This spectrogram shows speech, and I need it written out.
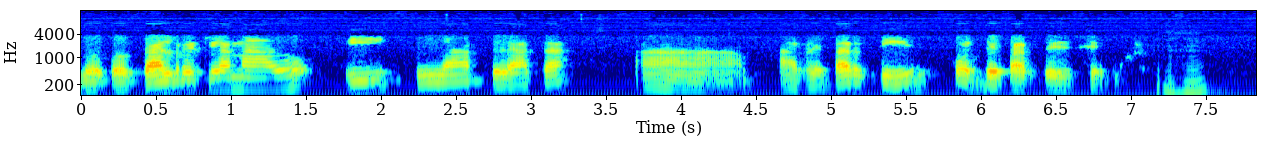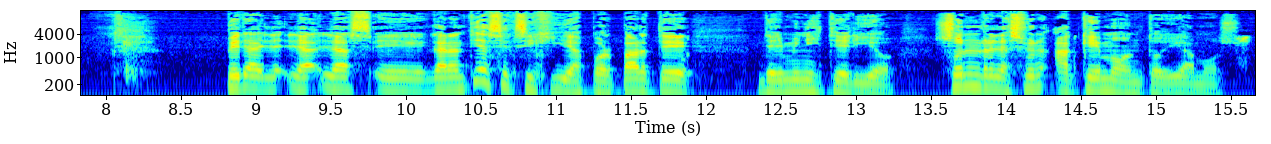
lo total reclamado y la plata a, repartir por, de parte del seguro. Pero las eh, garantías exigidas por parte del ministerio son en relación a qué monto, digamos?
